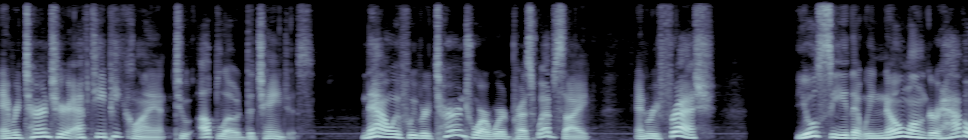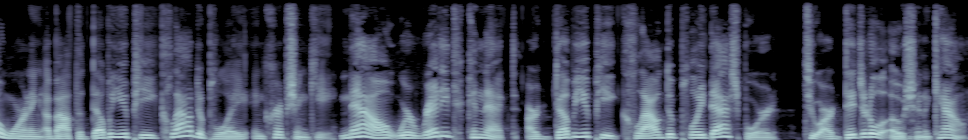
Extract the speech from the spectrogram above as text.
and return to your FTP client to upload the changes. Now, if we return to our WordPress website and refresh, you'll see that we no longer have a warning about the WP Cloud Deploy encryption key. Now we're ready to connect our WP Cloud Deploy dashboard to our DigitalOcean account.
